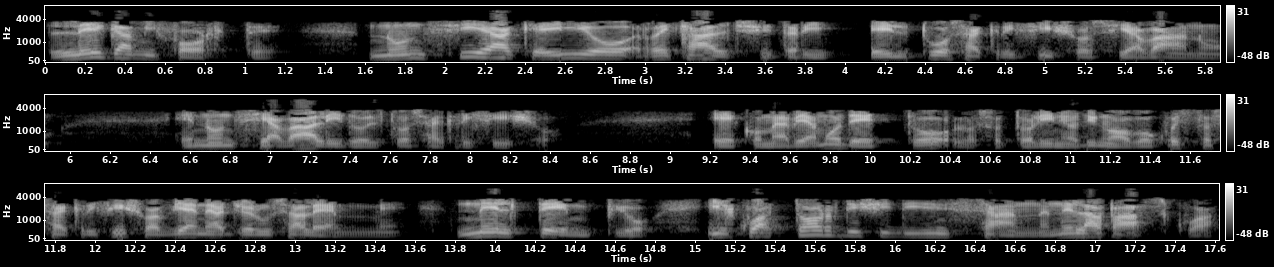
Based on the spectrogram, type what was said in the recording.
legami forte, non sia che io recalcitri e il tuo sacrificio sia vano e non sia valido il tuo sacrificio e come abbiamo detto, lo sottolineo di nuovo, questo sacrificio avviene a Gerusalemme, nel Tempio, il 14 di Nissan, nella Pasqua.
